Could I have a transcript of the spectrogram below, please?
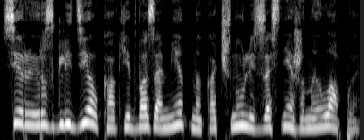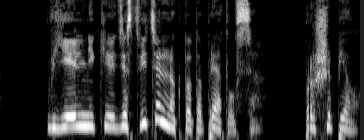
Серый разглядел, как едва заметно качнулись заснеженные лапы. В ельнике действительно кто-то прятался. Прошипел.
